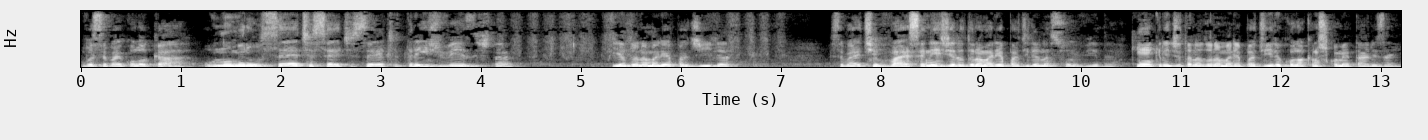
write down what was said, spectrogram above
Você vai colocar o número 777 três vezes, tá? E a Dona Maria Padilha, você vai ativar essa energia da Dona Maria Padilha na sua vida. Quem acredita na Dona Maria Padilha, coloca nos comentários aí.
